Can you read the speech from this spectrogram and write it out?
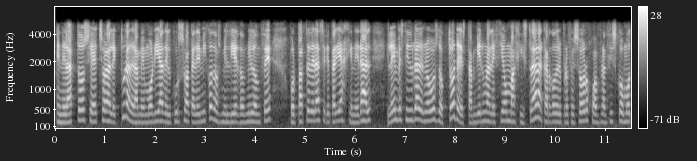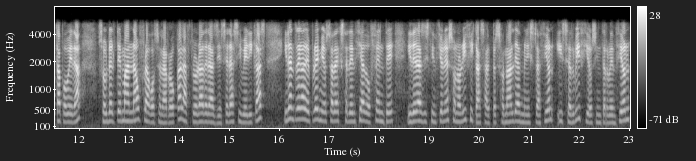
En el acto se ha hecho la lectura de la memoria del curso académico 2010-2011 por parte de la Secretaria General y la investidura de nuevos doctores. También una lección magistral a cargo del profesor Juan Francisco Mota Poveda sobre el tema náufragos en la roca, la flora de las yeseras ibéricas y la entrega de premios a la excelencia docente y de las distinciones honoríficas al personal de Administración y Servicios. Intervención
